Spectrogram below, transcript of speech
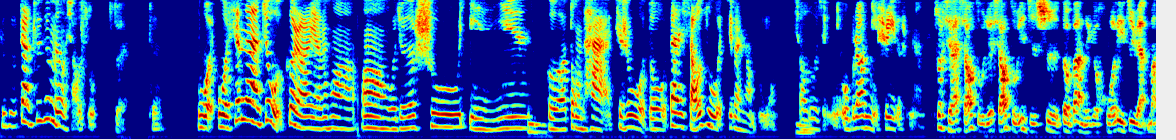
QQ，但 QQ 没有小组。对对，我我现在就我个人而言的话，嗯，我觉得书、影音嗯和动态，其实我都，但是小组我基本上不用。小嗯组就你，我不知道你是一个什么样的情说起来，小组，我觉得小组一直是豆瓣的一个活力之源嘛，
